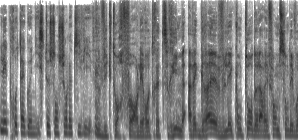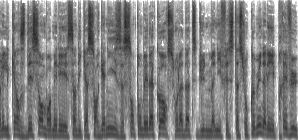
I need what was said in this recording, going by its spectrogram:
Les protagonistes sont sur le qui-vive. Victoire fort, les retraites riment avec grève. Les contours de la réforme sont dévoilés le 15 décembre, mais les syndicats s'organisent sans tomber d'accord sur la date d'une manifestation commune. Elle est prévue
